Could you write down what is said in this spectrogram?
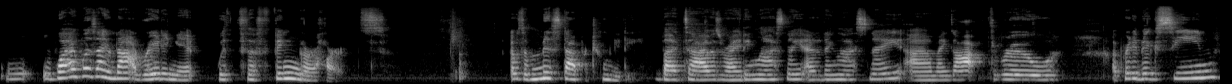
Why was I not rating it with the finger hearts? It was a missed opportunity. But uh, I was writing last night, editing last night. Um, I got through a pretty big scene.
